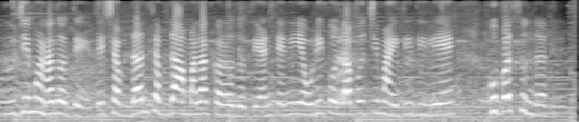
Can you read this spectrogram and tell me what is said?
गुरुजी म्हणत होते ते शब्दान शब्द आम्हाला कळत होते आणि त्यांनी एवढी कोल्हापूरची माहिती दिली आहे खूपच सुंदर दिली.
